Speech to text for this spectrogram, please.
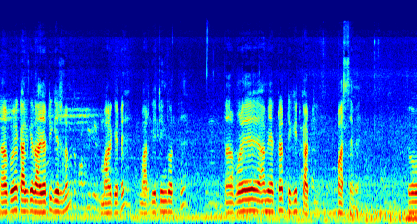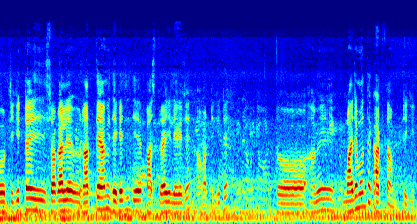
তারপরে কালকে রাজাটি গেছিলাম মার্কেটে, মার্কেটিং করতে। তারপরে আমি একটা টিকিট কাটি, পাঁচ সেমে তো টিকিটটাই সকালে, রাত্রে আমি দেখেছি যে ফার্স্ট প্রাইজ লেগেছে আমার টিকিটে। তো আমি মাঝে মধ্যে কাটতাম টিকিট।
